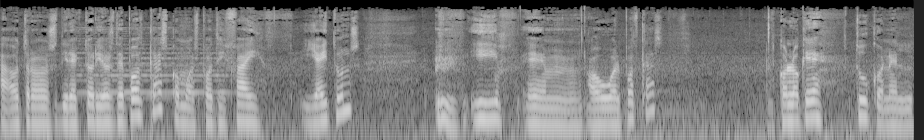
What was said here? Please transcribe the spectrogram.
a otros directorios de podcast como Spotify y iTunes y, em, o Google Podcast. Con lo que tú con el,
